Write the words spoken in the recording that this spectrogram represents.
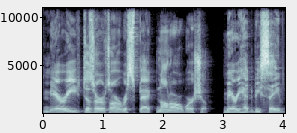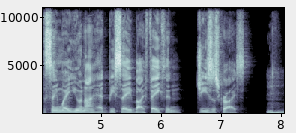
Mary deserves our respect, not our worship. Mary had to be saved the same way you and I had to be saved by faith in Jesus Christ. hmm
